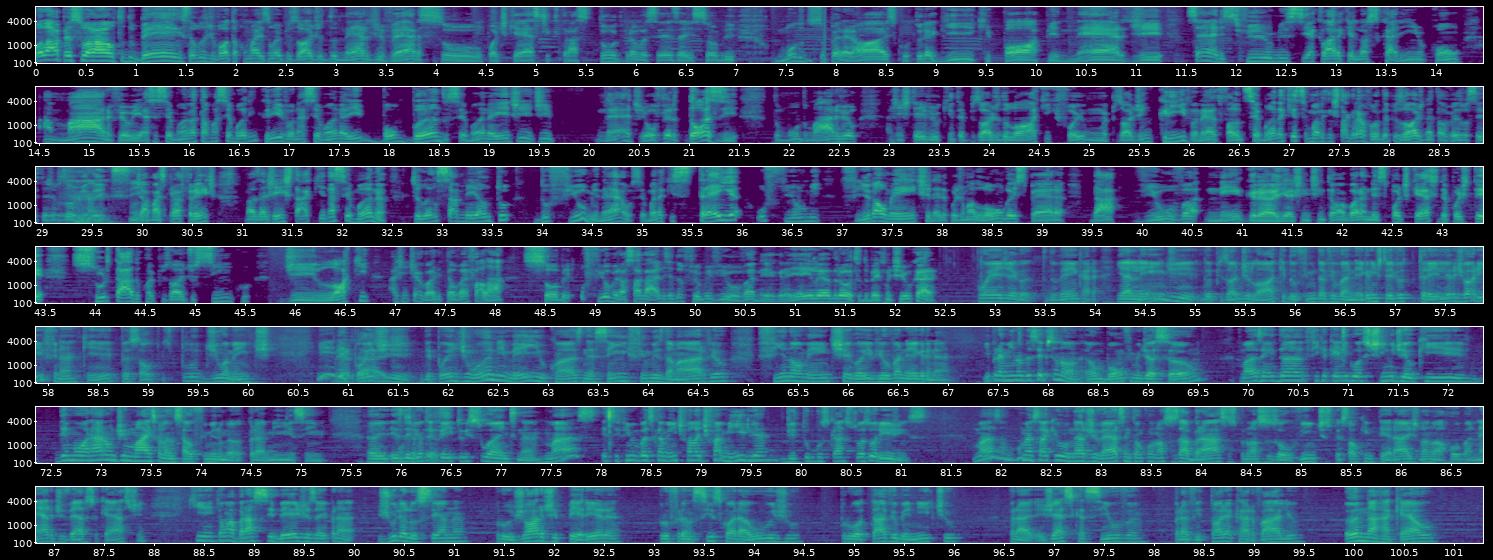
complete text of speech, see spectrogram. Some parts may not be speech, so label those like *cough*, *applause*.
Olá pessoal, tudo bem? Estamos de volta com mais um episódio do Nerdverso, o podcast que traz tudo para vocês aí sobre o mundo dos super-heróis, cultura geek, pop, nerd, séries, filmes e é claro aquele nosso carinho com a Marvel. E essa semana tá uma semana incrível, né? Semana aí bombando, semana aí de, de né, de overdose do mundo Marvel. A gente teve o quinto episódio do Loki, que foi um episódio incrível, né? Tô falando de semana, que é semana que a gente tá gravando o episódio, né? Talvez você esteja nos ouvindo aí *laughs* já mais pra frente, mas a gente tá aqui na semana de lançamento do filme, né? O semana que estreia o filme finalmente, né? Depois de uma longa espera da Viúva Negra. E a gente então agora nesse podcast, depois de ter surtado com o episódio 5 de Loki, a gente agora então vai falar sobre o filme, nossa análise do filme Viúva Negra. E aí, Leandro, tudo bem contigo, cara? Aí, Diego, tudo bem, cara? E além de, do episódio de Loki, do filme da Viúva Negra, a gente teve o trailer de Orif, né? Que o pessoal explodiu a mente. E depois de, depois de um ano e meio quase, né, sem filmes da Marvel, finalmente chegou aí Viúva Negra, né? E para mim não decepcionou. É um bom filme de ação, mas ainda fica aquele gostinho de que demoraram demais para lançar o filme no meu, pra mim, assim. Eh, eles Com deviam certeza. ter feito isso antes, né? Mas esse filme basicamente fala de família, de tu buscar as tuas origens. Mas vamos começar aqui o Nerdverso, então, com nossos abraços para os nossos ouvintes, o pessoal que interage lá no arroba NerdversoCast. Que então abraços e beijos aí para Júlia Lucena, para o Jorge Pereira, para o Francisco Araújo, para o Otávio Benítio, para Jéssica Silva, para Vitória Carvalho, Ana Raquel,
